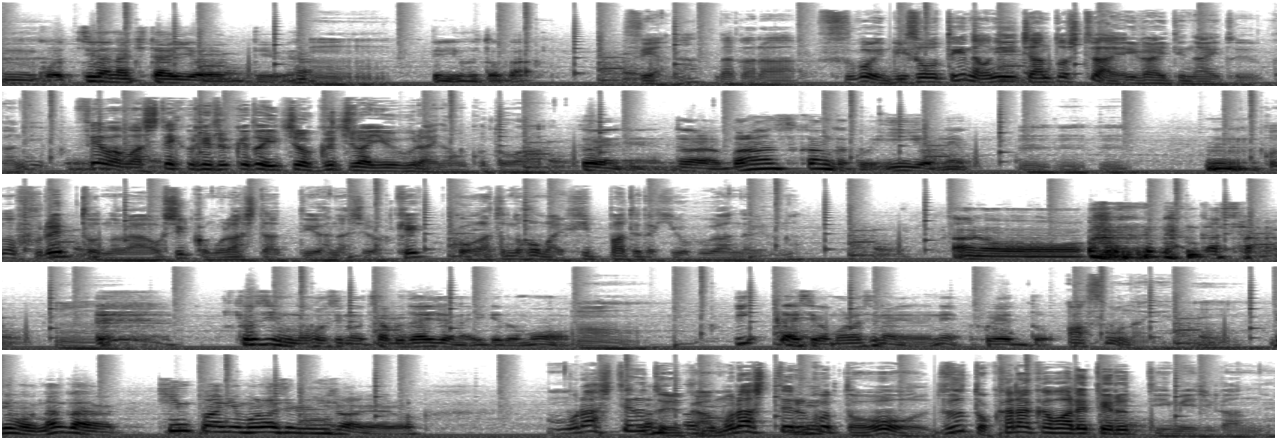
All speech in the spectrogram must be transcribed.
うん、こっちが泣きたいよっていうな。うん。セリフとか。せやな。だからすごい理想的なお兄ちゃんとしては描いてないというかね。世話はしてくれるけど一応愚痴は言うぐらいのことは。そうやね。だからバランス感覚いいよね。うんうんうんうん。このフレッドのがおしっこ漏らしたっていう話は結構後の方まで引っ張ってた記憶があるんだけどな。あのー なんかさう巨人の星のちゃぶ台じゃないけどもんうん。1回しか漏らしてないのよねフレッド。あそうなんや、でもなんか頻繁に漏らしてる印象あるやろ。うん、漏らしてるというか漏らしてることをずっとからかわれてるってイメージがあるのよ。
